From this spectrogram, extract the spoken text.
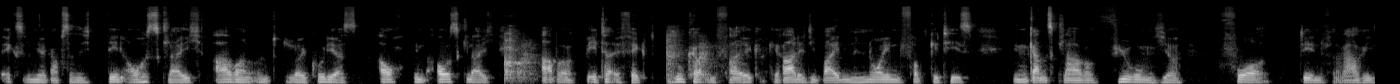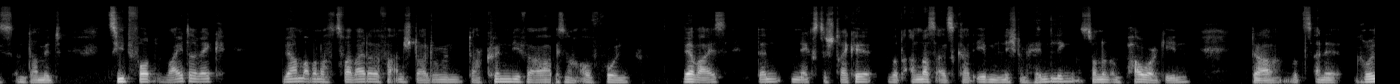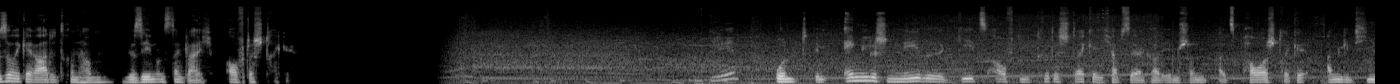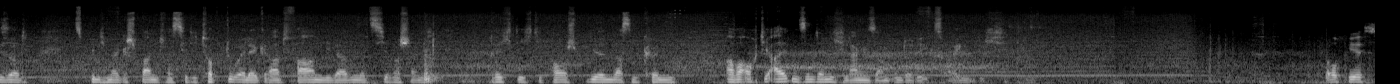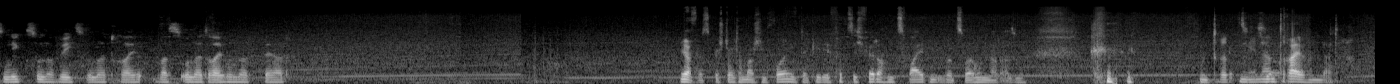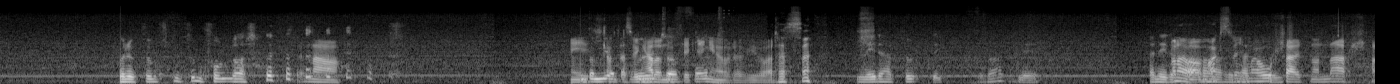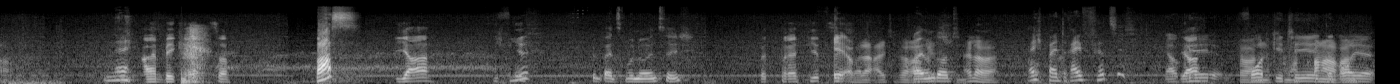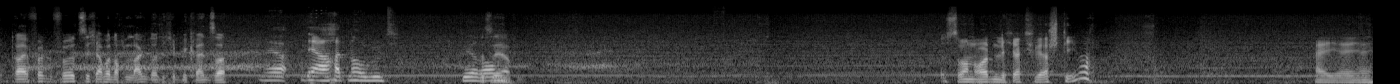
Bei mir gab es natürlich den Ausgleich. Aaron und Leukodias auch im Ausgleich. Aber Beta-Effekt, Luca und Falk, gerade die beiden neuen Ford GTs in ganz klarer Führung hier vor den Ferraris. Und damit zieht Ford weiter weg. Wir haben aber noch zwei weitere Veranstaltungen. Da können die Ferraris noch aufholen. Wer weiß, denn die nächste Strecke wird anders als gerade eben nicht um Handling, sondern um Power gehen. Da wird es eine größere Gerade drin haben. Wir sehen uns dann gleich auf der Strecke. Grip. Und im englischen Nebel geht's auf die dritte Strecke. Ich habe sie ja gerade eben schon als Powerstrecke angeteasert. Jetzt bin ich mal gespannt, was hier die Top-Duelle gerade fahren. Die werden jetzt hier wahrscheinlich richtig die Power spielen lassen können. Aber auch die Alten sind ja nicht langsam unterwegs eigentlich. Ich glaube, hier ist nichts unterwegs, unter drei, was unter 300 fährt. Ja, festgestellt haben wir schon vorhin. Der GD40 fährt auch im zweiten über 200. Also Im dritten gehen dann ja. 300. Und im fünften 500. Genau. Nee, ich glaube, deswegen hat er nur vier. Gänge, oder wie war das? nee, der hat 50, oder? Nee. Ah, nee, Fahrer magst du dich hat mal 50. hochschalten und nachschauen? Nee. Ein Begrenzer. Was? Ja, Wie viel? Ich bin bei 92. bei 340. Okay, aber der alte Ferrari 300. ist schneller. Echt bei 340? Ja, okay. Ja, Ford GT, der neue 345, aber noch lange noch nicht im Begrenzer. Ja, der hat noch gut. Spielraum. Reserven. Ist so ein ordentlicher Quersteher. Eieiei.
